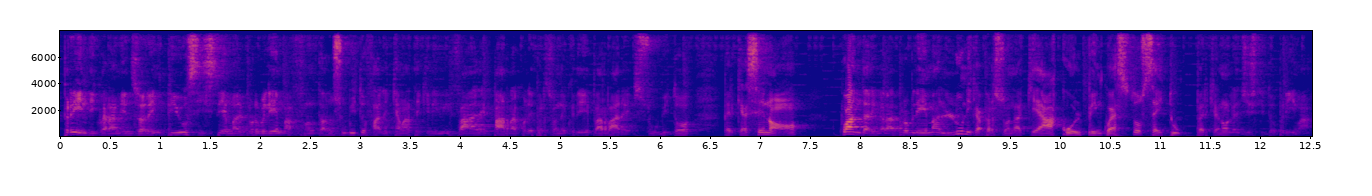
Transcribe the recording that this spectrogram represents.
prendi quella mezz'ora in più, sistema il problema, affrontalo subito, fai le chiamate che devi fare, parla con le persone che devi parlare subito, perché se no, quando arriverà il problema, l'unica persona che ha colpe in questo sei tu, perché non l'hai gestito prima.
